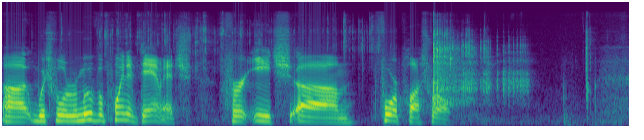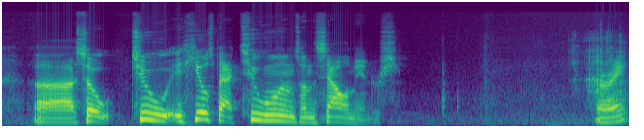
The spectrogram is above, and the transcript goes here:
Uh, which will remove a point of damage for each um, 4 plus roll. Uh, so two, it heals back two wounds on the salamanders. All right.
